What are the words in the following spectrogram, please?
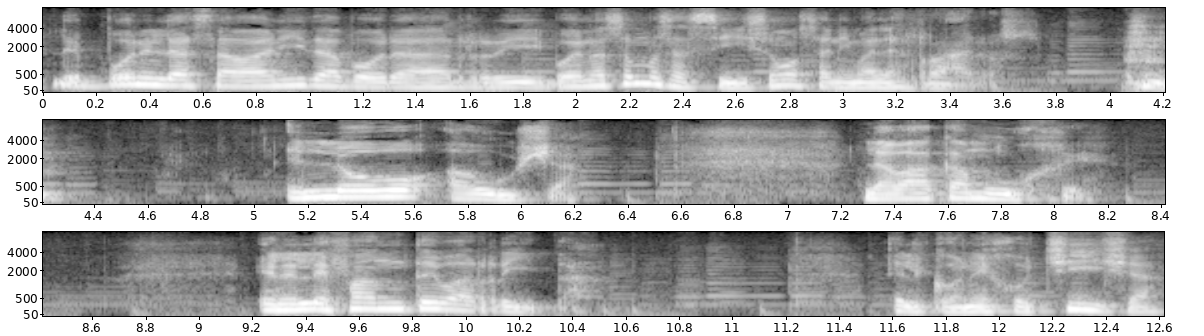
Le pone la sabanita por arriba. Bueno, somos así, somos animales raros. El lobo aúlla. La vaca muge. El elefante barrita. El conejo chilla.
